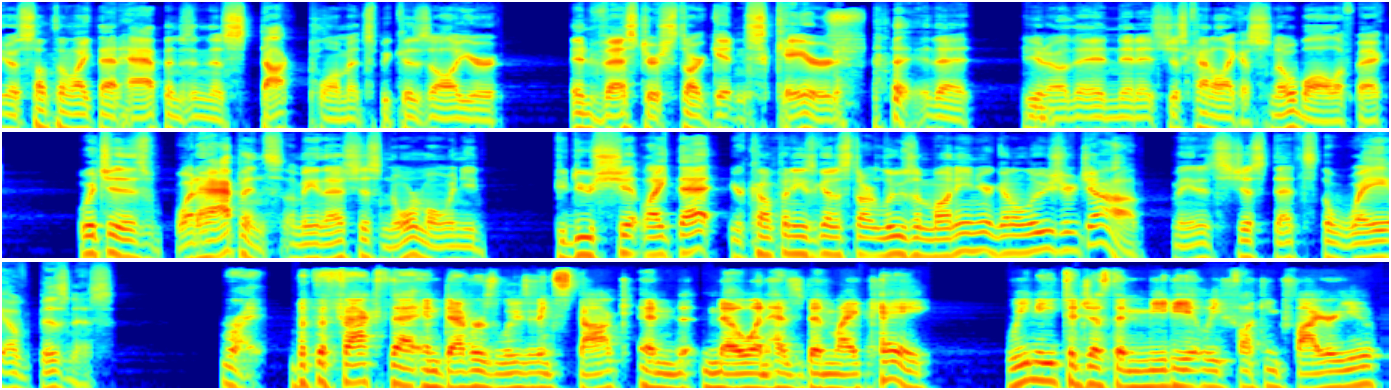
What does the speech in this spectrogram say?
you know something like that happens and the stock plummets because all your investors start getting scared that you mm. know, and then it's just kind of like a snowball effect, which is what happens. I mean, that's just normal when you if you do shit like that, your company's going to start losing money and you're going to lose your job. I mean, it's just that's the way of business. Right. But the fact that Endeavor's losing stock and no one has been like, hey, we need to just immediately fucking fire you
